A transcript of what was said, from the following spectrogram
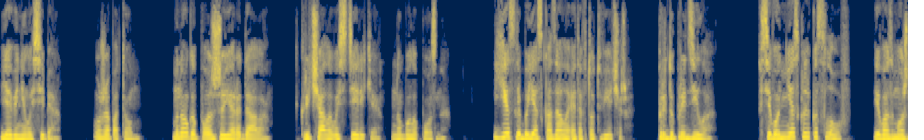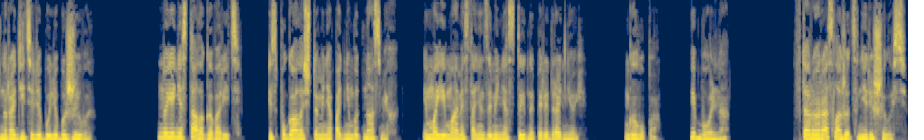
Я винила себя. Уже потом. Много позже я рыдала. Кричала в истерике, но было поздно. Если бы я сказала это в тот вечер, предупредила. Всего несколько слов, и, возможно, родители были бы живы. Но я не стала говорить. Испугалась, что меня поднимут на смех, и моей маме станет за меня стыдно перед роднёй. Глупо. И больно. Второй раз ложиться не решилась.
